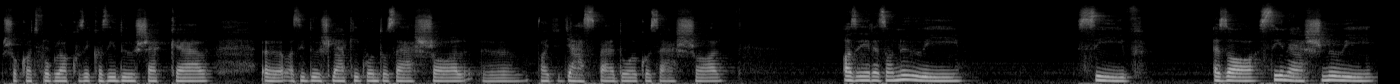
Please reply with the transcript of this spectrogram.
sokat foglalkozik az idősekkel, az idős lelki gondozással, vagy gyászfeldolgozással. Azért ez a női szív, ez a színes női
